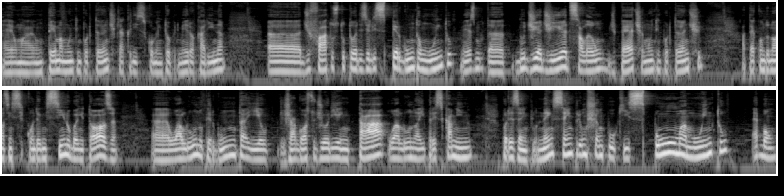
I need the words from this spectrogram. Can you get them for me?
é uma, um tema muito importante que a Cris comentou primeiro, a Karina. Uh, de fato, os tutores eles perguntam muito mesmo uh, no dia a dia de salão de pet, é muito importante. Até quando, nós, quando eu ensino banho tosa, uh, o aluno pergunta e eu já gosto de orientar o aluno aí para esse caminho. Por exemplo, nem sempre um shampoo que espuma muito é bom.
